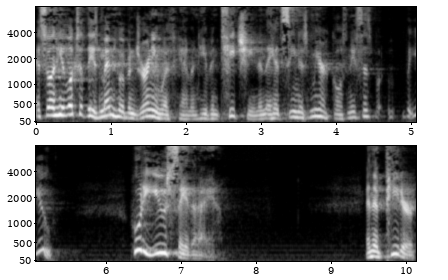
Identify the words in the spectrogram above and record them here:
And so he looks at these men who have been journeying with him and he'd been teaching and they had seen his miracles and he says, but, but you, who do you say that I am? And then Peter,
